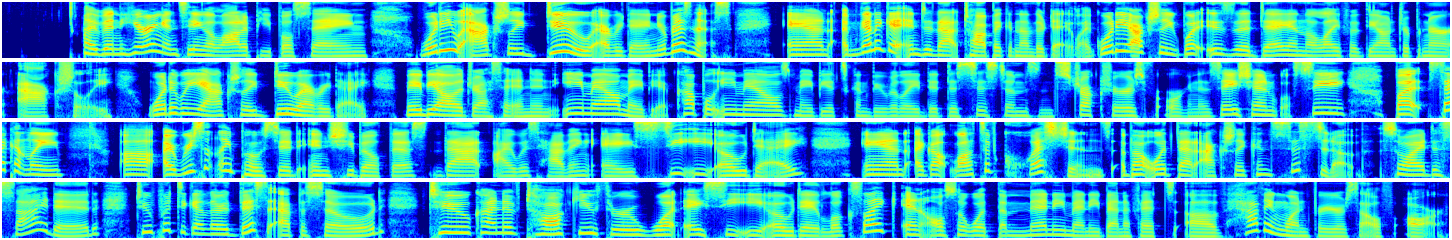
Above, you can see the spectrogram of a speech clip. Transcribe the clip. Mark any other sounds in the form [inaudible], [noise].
I've been hearing and seeing a lot of people saying, What do you actually do every day in your business? And I'm going to get into that topic another day. Like, what do you actually, what is the day in the life of the entrepreneur actually? What do we actually do every day? Maybe I'll address it in an email, maybe a couple emails, maybe it's going to be related to systems and structures for organization. We'll see. But secondly, uh, I recently posted in She Built This that I was having a CEO day and I got lots of questions about what that actually consisted of. So I decided to put together this episode to kind of talk you through what a CEO day looks like and also what the many, many benefits of having one for yourself are.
